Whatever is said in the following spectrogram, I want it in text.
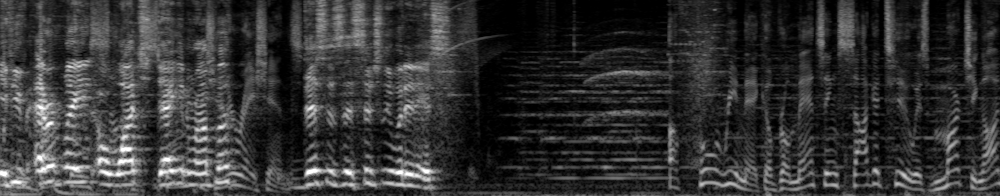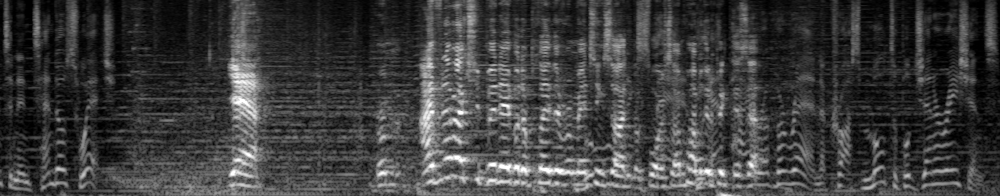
If you've ever played or watched Danganronpa, this is essentially what it is. Full remake of Romancing Saga 2 is marching on to Nintendo Switch. Yeah. I've never actually been able to play the Romancing Saga before, so I'm probably gonna pick this up. of Baren across multiple generations,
